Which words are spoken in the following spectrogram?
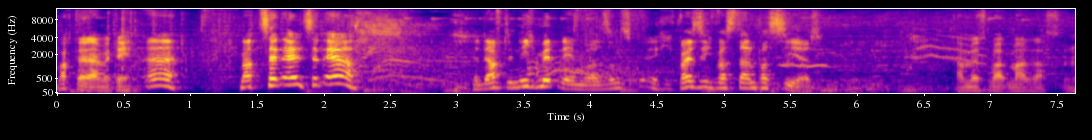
Macht er da mit denen? Äh, macht ZL ZR. Der darf den nicht mitnehmen, weil sonst ich weiß nicht, was dann passiert. Da müssen wir mal lassen.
